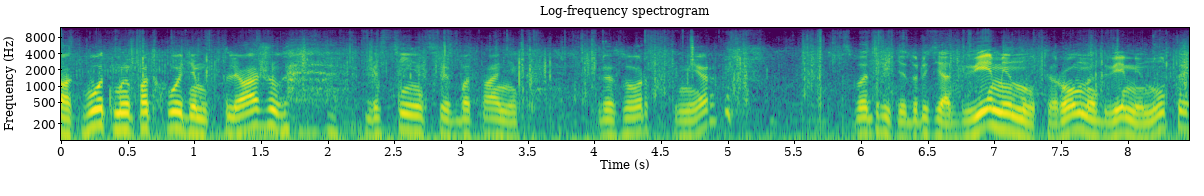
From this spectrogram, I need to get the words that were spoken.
Так, вот мы подходим к пляжу гостиницы Ботаник Резорт Мер. Смотрите, друзья, две минуты, ровно две минуты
